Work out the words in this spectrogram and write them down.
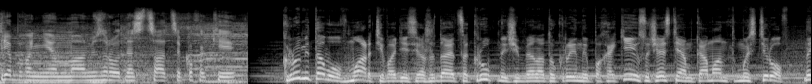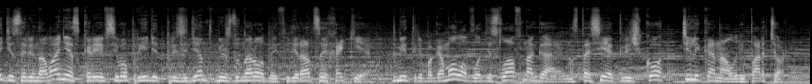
требованиям э, Международной ассоциации по хоккею. Кроме того, в марте в Одессе ожидается крупный чемпионат Украины по хоккею с участием команд мастеров. На эти соревнования, скорее всего, приедет президент Международной Федерации хоккея. Дмитрий Богомолов, Владислав Нагай, Анастасия Кричко, телеканал «Репортер».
